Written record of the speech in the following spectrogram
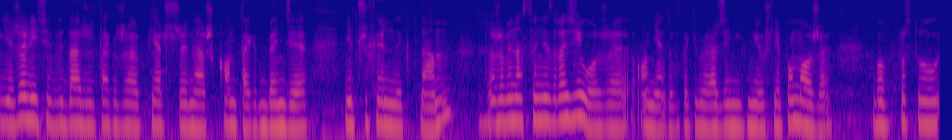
jeżeli się wydarzy tak, że pierwszy nasz kontakt będzie nieprzychylny k nam, Mhm. to żeby nas to nie zraziło, że o nie, to w takim razie nikt mi już nie pomoże. Bo po prostu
